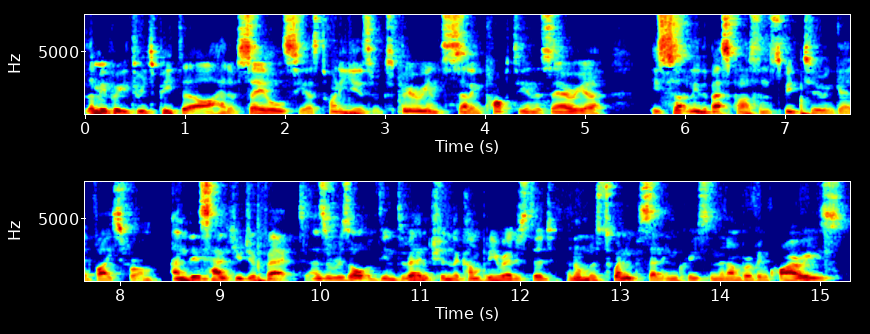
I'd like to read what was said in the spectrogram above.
let me put you through to Peter, our head of sales. He has 20 years of experience selling property in this area he's certainly the best person to speak to and get advice from. And this had a huge effect. As a result of the intervention, the company registered an almost 20% increase in the number of inquiries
